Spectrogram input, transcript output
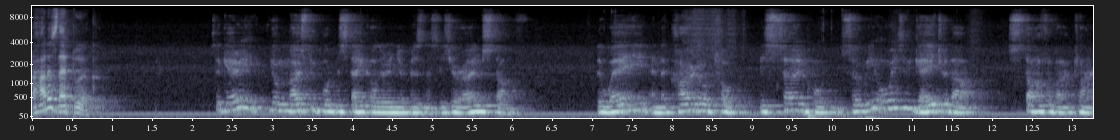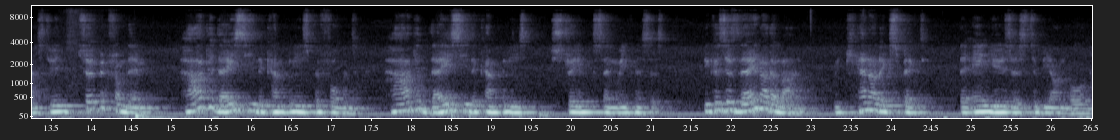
How does that work? So, Gary, your most important stakeholder in your business is your own staff. The way and the corridor talk is so important. So, we always engage with our staff of our clients to interpret from them how do they see the company's performance? How do they see the company's strengths and weaknesses? Because if they're not aligned, we cannot expect the end users to be on board.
